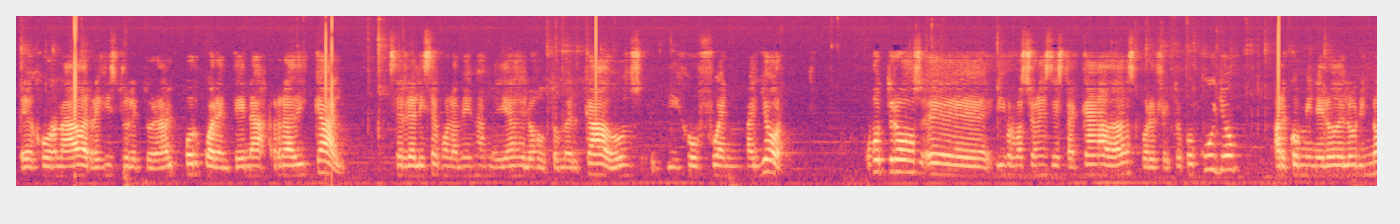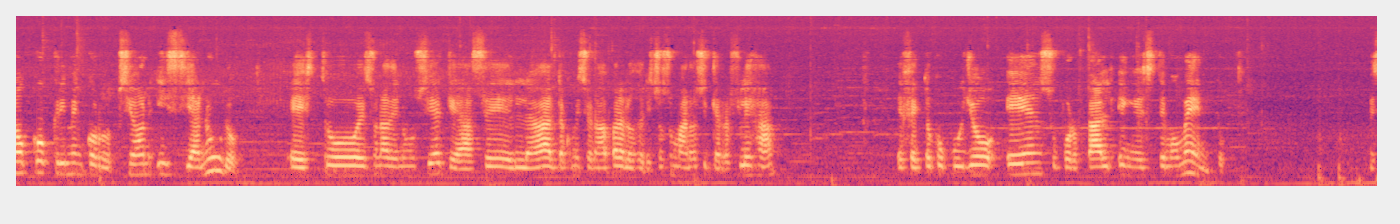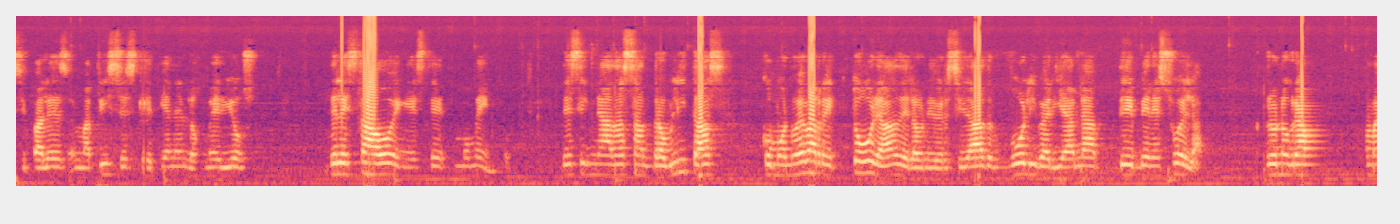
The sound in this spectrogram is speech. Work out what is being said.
eh, jornada de registro electoral por cuarentena radical. Se realiza con las mismas medidas de los automercados, dijo Mayor. Otras eh, informaciones destacadas por Efecto Cocuyo, Arco Minero del Orinoco, crimen, corrupción y cianuro. Esto es una denuncia que hace la alta comisionada para los derechos humanos y que refleja Efecto Cocuyo en su portal en este momento. Principales matrices que tienen los medios del Estado en este momento. Designada Sandra Oblitas como nueva rectora de la Universidad Bolivariana de Venezuela. Cronograma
